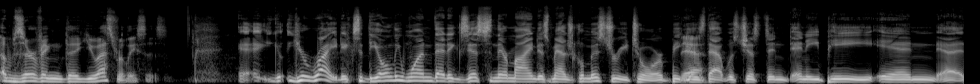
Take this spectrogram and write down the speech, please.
observing the U.S. releases. Uh, You're right. Except the only one that exists in their mind is Magical Mystery Tour because Yeah. that was just an, an EP in uh,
